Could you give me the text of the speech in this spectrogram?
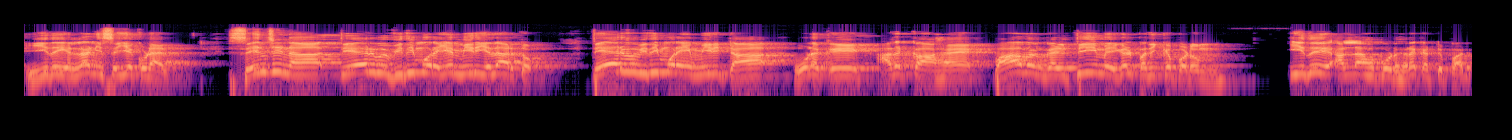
இதையெல்லாம் நீ செய்யக்கூடாது. செஞ்சுனா தேர்வு விதிமுறையை மீறியதா அர்த்தம். தேர்வு விதிமுறையை மீறிட்டா உனக்கு அதற்காக பாவங்கள் தீமைகள் பதிக்கப்படும். இது அல்லாஹ் போடுகிற கட்டுப்பாடு.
